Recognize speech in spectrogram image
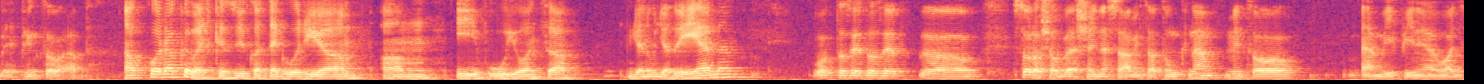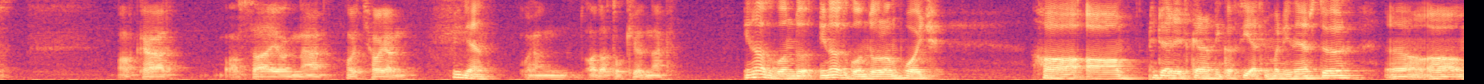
Lépjünk tovább. Akkor a következő kategória a év újonca, ugyanúgy az éjjelben. Ott azért azért uh, szorosabb versenyre számíthatunk, nem? Mint a MVP-nél, vagy akár a szájagnál, hogyha olyan igen. Olyan adatok jönnek. Én azt, gondol, én azt gondolom, hogy ha a Jared Kelenic a Seattle Marinerstől a, a,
